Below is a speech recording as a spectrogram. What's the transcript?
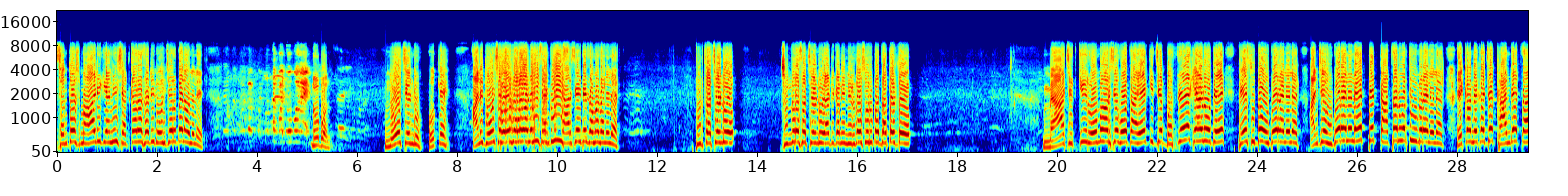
संतोष महाडिक यांनी षटकारासाठी दोनशे रुपये लावलेले आहेत. नो बॉल नो चेंडू ओके आणि दोन षटकार झाल्यावर एकवीस, एकवीस. चारशे इथे जमा झालेले आहेत. पुढचा चेंडू सुंदर असा चेंडू या ठिकाणी निर्धाव स्वरूपात जातोय तो मॅच इतकी रोमहर्षक होत आहे की जे बसलेले खेळाडू होते ते सुद्धा उभे राहिलेले आहेत. आणि जे उभे राहिलेले आहेत ते टाचांवरती उभे राहिलेले आहेत. एकामेकाच्या खांद्याचा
